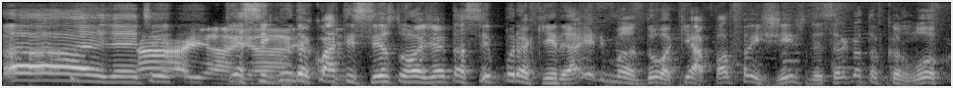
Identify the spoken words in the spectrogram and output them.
Ai, gente. Ai, ai, que é segunda, ai. quarta e sexta, o Rogério tá sempre por aqui, né? Aí ele mandou aqui a pauta. Falei, gente, será que eu tô ficando louco?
